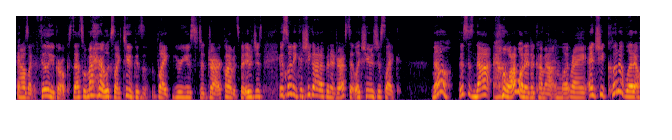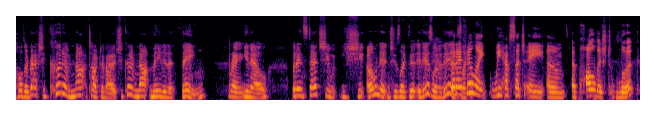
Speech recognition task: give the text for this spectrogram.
And I was like, "I feel you, girl," because that's what my hair looks like too. Because like you're used to drier climates, but it was just it was funny because she got up and addressed it. Like she was just like, "No, this is not how I wanted to come out and look." right. And she could have let it hold her back. She could have not talked about it. She could have not made it a thing, Right. you know. But instead, she she owned it and she was like, "It is what it is." but I like, feel like we have such a um, a polished look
